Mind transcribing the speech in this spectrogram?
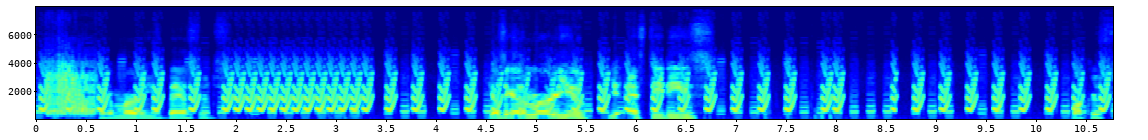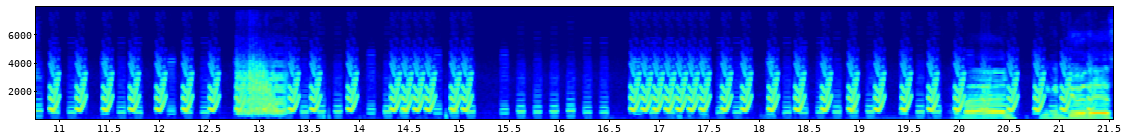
I can murder these bastards. Guess I gotta murder you, you STDs. Fuckers. Come on, you can do this.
